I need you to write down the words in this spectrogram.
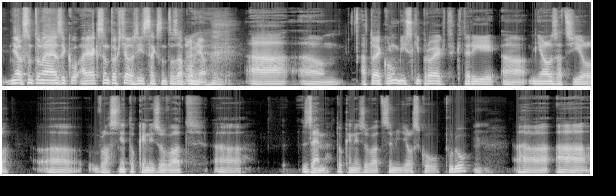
Měl jsem to na jazyku a jak jsem to chtěl říct, tak jsem to zapomněl. A, um, a to je kolumbijský projekt, který uh, měl za cíl uh, vlastně tokenizovat uh, zem, tokenizovat zemědělskou půdu mm-hmm. a, a,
